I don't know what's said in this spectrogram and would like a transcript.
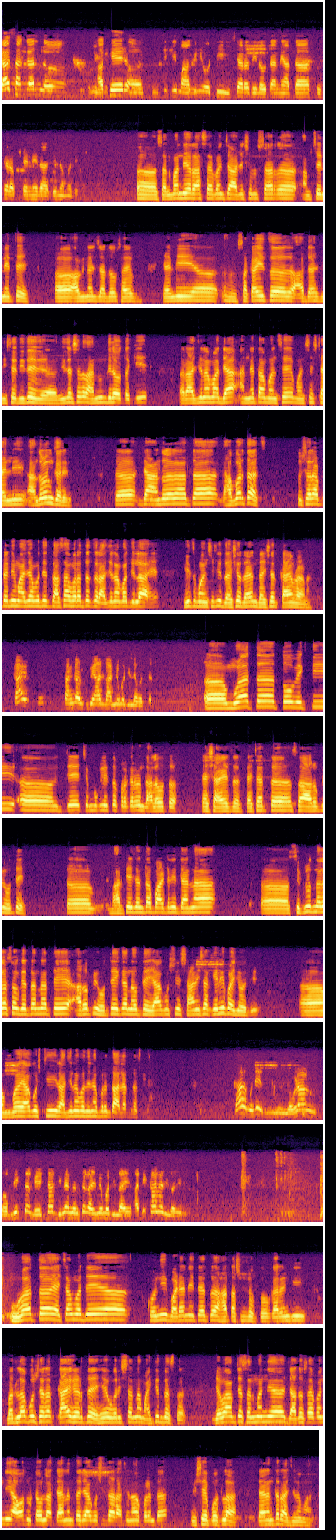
काय सांगाल अखेर तुमची जी मागणी होती इशारा दिला होता आणि आता तुषार आपटेने राजीनामा दिला. सन्मान्य राज साहेबांच्या आदेशानुसार आमचे नेते अविनाश जाधव साहेब यांनी सकाळीच आदेश दिसे दिले निदर्शनात आणून दिलं होतं की राजीनामा द्या अन्यथा मनसे मनसे स्टाईलनी आंदोलन करेल. तर त्या आंदोलनाचा घाबरताच तुषार आपटेंनी माझ्यामध्ये तासाभरातच राजीनामा दिला आहे. हीच मनसेची दहशत आहे आणि दहशत कायम राहणार. सांगाल तुम्ही आज राजीनामा दिल्याबद्दल. मुळात तो व्यक्ती जे चिमुकलीचं प्रकरण झालं होतं त्या शाळेचं त्याच्यात सह आरोपी होते. तर भारतीय जनता पार्टीने त्यांना स्वीकृत नगरसेवक देताना ते आरोपी होते का नव्हते या गोष्टी शहानिशा केली पाहिजे होती. मग या गोष्टी राजीनामा देण्यापर्यंत आल्याच नसत्या. का म्हणजे एवढा पब्लिकचा भेटा दिल्यानंतर राजीनामा दिलाय आधी का नाही दिला? मुळात याच्यामध्ये कोणी बड्या नेत्याचा हात असू शकतो. कारण की बदलापूर शहरात काय घडतंय हे वरिष्ठांना माहितीच नसतं. जेव्हा आमच्या सन्मान्य जाधव साहेबांनी आवाज उठवला त्यानंतर या गोष्टीचा राजीनामापर्यंत विषय पोचला त्यानंतर राजीनामा आला.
